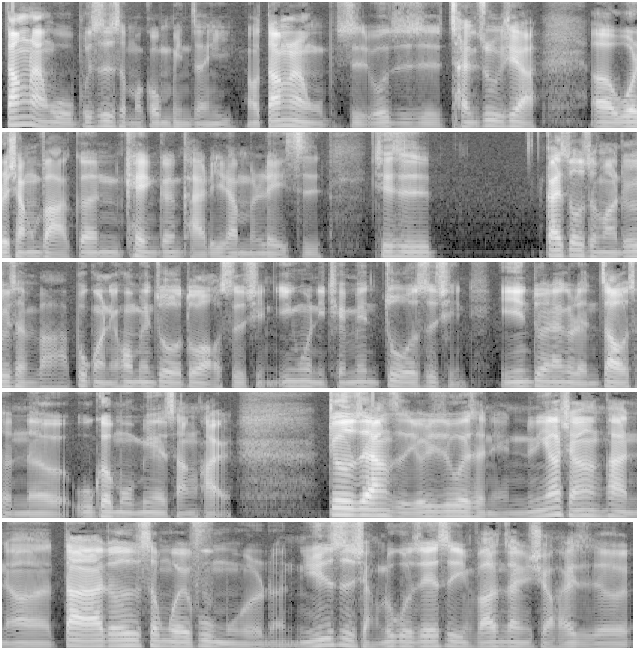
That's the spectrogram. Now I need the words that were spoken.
当然我不是什么公平正义，哦，当然我不是，我只是阐述一下呃我的想法，跟 Ken 跟凯莉他们类似，其实。该受惩罚就去惩罚，不管你后面做了多少事情，因为你前面做的事情已经对那个人造成了无可磨灭的伤害，就是这样子。尤其是未成年，你要想想看，呃，大家都是身为父母的人，你去试想，如果这些事情发生在你小孩子的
